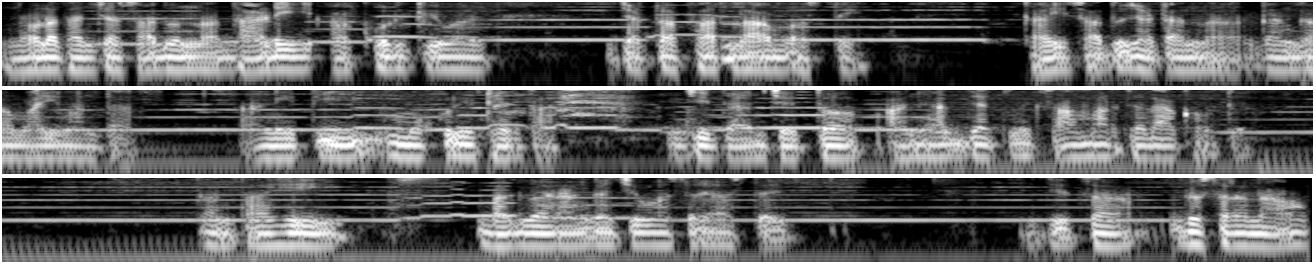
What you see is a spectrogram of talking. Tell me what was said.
नवनाथांच्या साधूंना दाढी आखूड किंवा जटा फार लांब असते. काही साधू जटांना गंगामाई म्हणतात आणि ती मोकळी ठेवतात जी त्यांचे तप आणि आध्यात्मिक सामर्थ्य दाखवते. कंथा ही भगव्या रंगाची वस्त्रे असते जिचा दुसरं नाव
